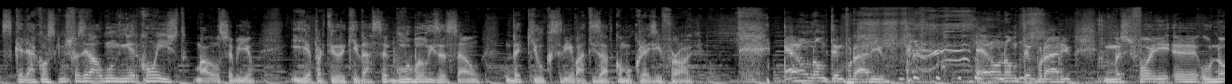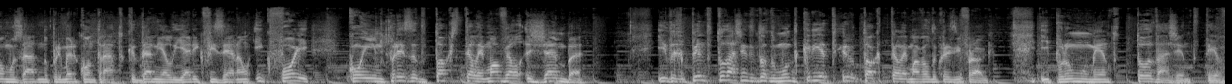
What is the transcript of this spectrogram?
se calhar conseguimos fazer algum dinheiro com isto. Mal eles sabiam. E a partir daqui dá-se a globalização daquilo que seria batizado como Crazy Frog. Era um nome temporário, era um nome temporário, mas foi eh, o nome usado no primeiro contrato que Daniel e Eric fizeram e que foi com a empresa de toques de telemóvel Jamba. E de repente toda a gente em todo o mundo queria ter o toque de telemóvel do Crazy Frog. E por um momento toda a gente teve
